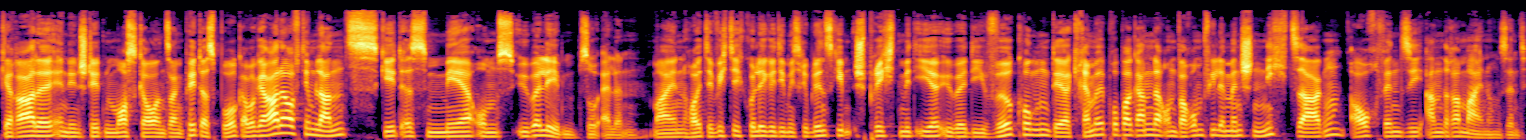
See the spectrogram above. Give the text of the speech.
gerade in den Städten Moskau und St. Petersburg. Aber gerade auf dem Land geht es mehr ums Überleben, so Ellen. Mein heute wichtig Kollege Dimitri Blinski spricht mit ihr über die Wirkung der Kreml-Propaganda und warum viele Menschen nichts sagen, auch wenn sie anderer Meinung sind.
